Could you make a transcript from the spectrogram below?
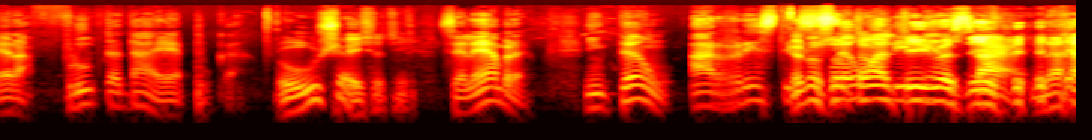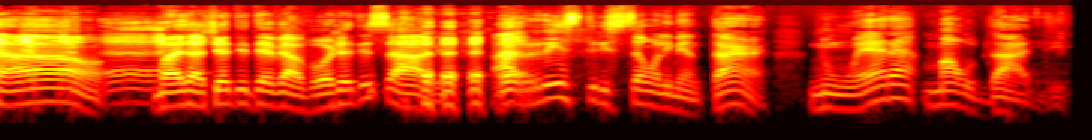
era a fruta da época. Puxa, isso tinha. Você lembra? Então, a restrição Eu não sou tão antigo assim. alimentar. Não, mas a gente teve avô, a gente sabe. A restrição alimentar não era maldade.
